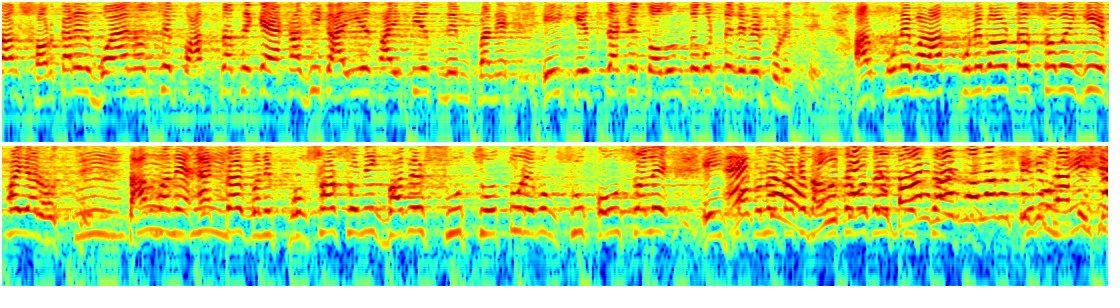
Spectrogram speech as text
তার সরকারের বয়ান হচ্ছে পাঁচটা থেকে একাধিক আইএস আইপিএস মানে এই কেসটাকে তদন্ত করতে নেমে পড়েছে। আর পনে রাত পনেরো বারোটার সময় গিয়ে এফআইআর হচ্ছে। তার মানে একটা মানে প্রশাসনিক ভাবে সুচতুর এবং সুকৌশলে এই ঘটনাটাকে চাপা দেওয়ার চেষ্টা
